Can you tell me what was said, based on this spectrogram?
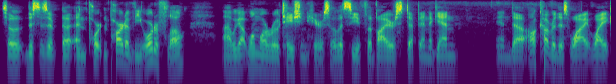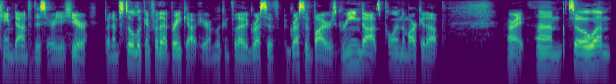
So this is a, a, an important part of the order flow. Uh, we got one more rotation here, so let's see if the buyers step in again. And uh, I'll cover this, why, why it came down to this area here. But I'm still looking for that breakout here. I'm looking for that aggressive aggressive buyers, green dots pulling the market up. All right, um, so um,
